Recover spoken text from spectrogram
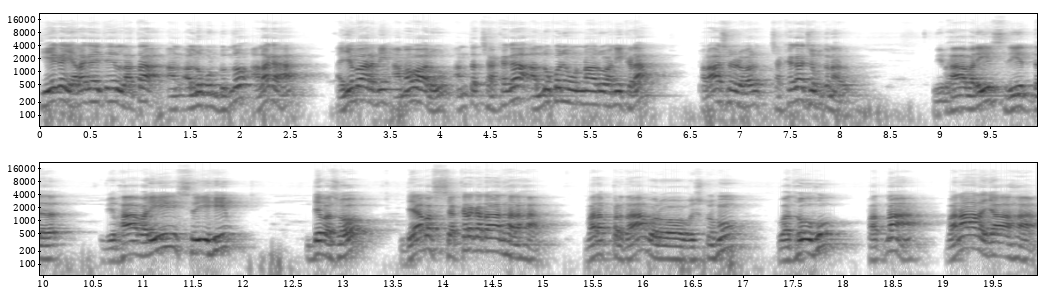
తీగ ఎలాగైతే లత అల్లుకుంటుందో అలాగా అయ్యవారిని అమ్మవారు అంత చక్కగా అల్లుకొని ఉన్నారు అని ఇక్కడ పరాశరుడు వారు చక్కగా చెబుతున్నారు. విభావరి శ్రీ ద- విభావరి శ్రీ దివసో దేవశక్రగదాధర వరప్రద వరో విష్ణు వధూ పద్మ వనాలయా.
